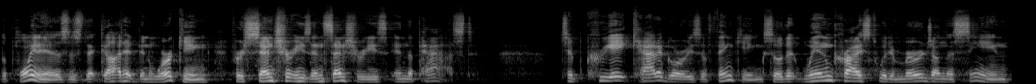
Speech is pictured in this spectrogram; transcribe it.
the point is, is that God had been working for centuries and centuries in the past to create categories of thinking so that when Christ would emerge on the scene,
